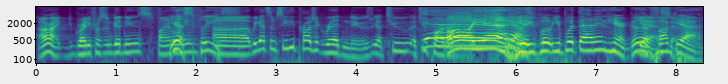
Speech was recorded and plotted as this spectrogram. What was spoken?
All right, ready for some good news? Finally, Yes, please. Uh, we got some CD Projekt Red news. We got two a two part. Oh yeah, Yeah. You, you put you put that in here. Good. Fuck so yeah.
